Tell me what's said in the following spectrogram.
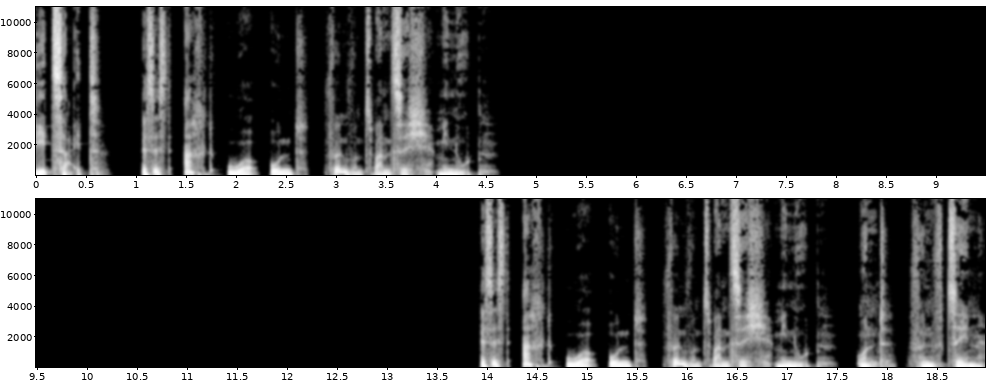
Die Zeit. Es ist acht Uhr und fünfundzwanzig Minuten. Es ist acht Uhr und fünfundzwanzig Minuten und fünfzehn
